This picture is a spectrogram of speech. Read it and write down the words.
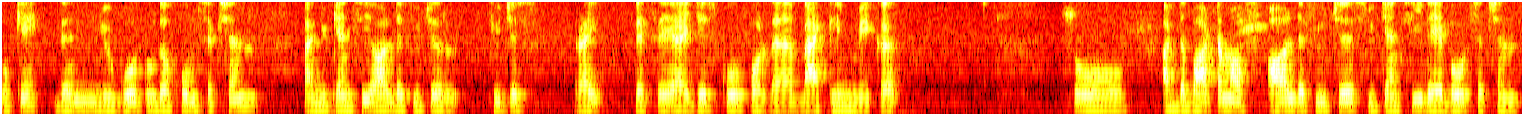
Okay then you go to the home section and you can see all the future features right? Let's say I just go for the backlink maker. So at the bottom of all the features you can see the about section.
